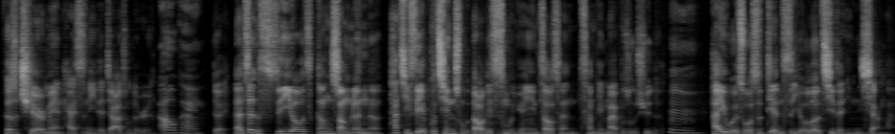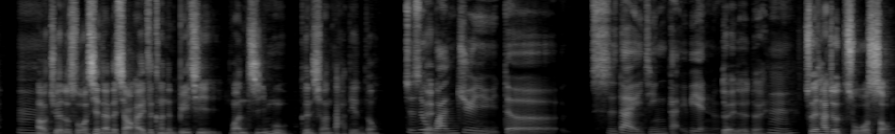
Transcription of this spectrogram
可是 chairman 还是你的家族的人。，OK，对，那这个 CEO 刚上任呢，他其实也不清楚到底是什么原因造成产品卖不出去的，嗯还以为说是电子游乐器的影响啊，嗯，哦，觉得说现在的小孩子可能比起玩积木更喜欢打电动。就是玩具的时代已经改变了，对对对，嗯所以他就着手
